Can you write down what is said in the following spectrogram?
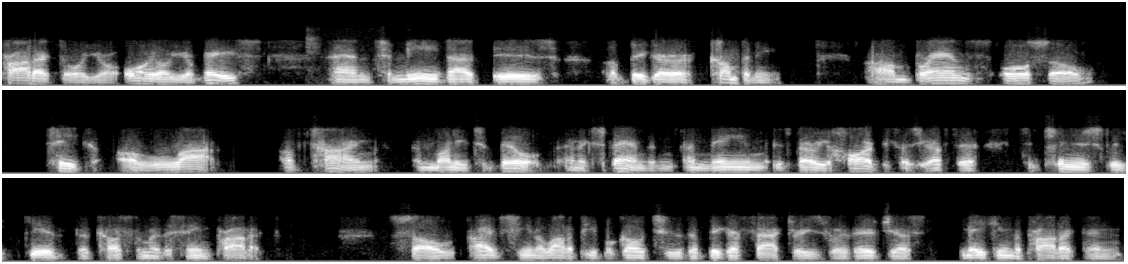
product or your oil, your base. And to me, that is a bigger company. Um, brands also take a lot of time money to build and expand. And a name is very hard because you have to continuously give the customer the same product. So I've seen a lot of people go to the bigger factories where they're just making the product and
